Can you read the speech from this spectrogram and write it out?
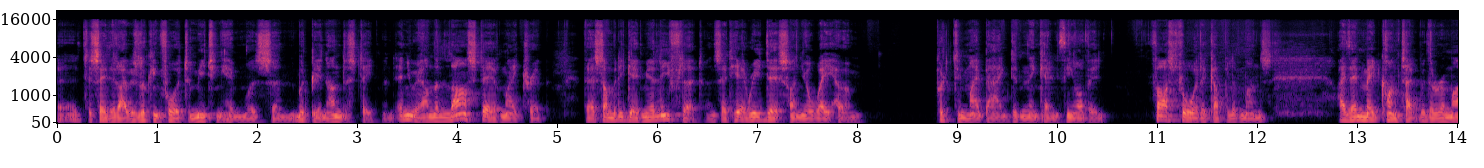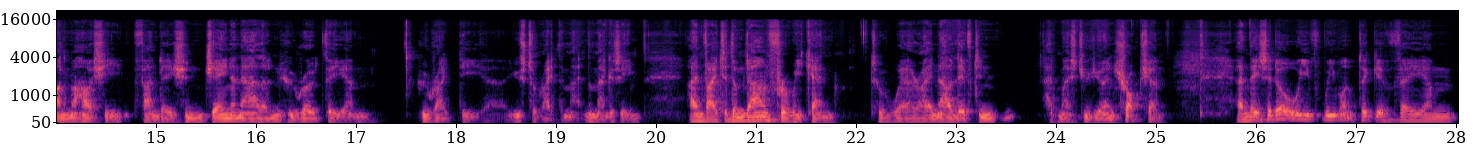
uh, to say that I was looking forward to meeting him was um, would be an understatement. Anyway, on the last day of my trip, there somebody gave me a leaflet and said, "Here, read this on your way home." Put it in my bag. Didn't think anything of it. Fast forward a couple of months, I then made contact with the Ramana Maharshi Foundation, Jane and Alan, who wrote the um, who write the uh, used to write the, ma- the magazine. I invited them down for a weekend to where I now lived in had my studio in Shropshire, and they said, "Oh, we we want to give a um,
